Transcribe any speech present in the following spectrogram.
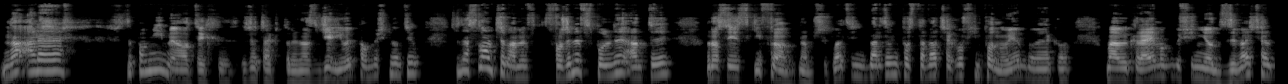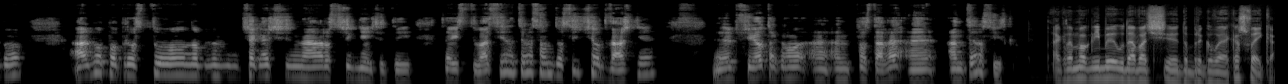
No ale zapomnijmy o tych rzeczach, które nas dzieliły, pomyślmy o tym, co nas łączy. Mamy, tworzymy wspólny antyrosyjski front na przykład i bardzo mi postawa Czechów imponuje, bo jako mały kraj mógłby się nie odzywać albo, albo po prostu no, czekać na rozstrzygnięcie tej całej sytuacji, natomiast on dosyć odważnie e, przyjął taką e, postawę e, antyrosyjską. Tak, to mogliby udawać dobrego wojaka Szwejka.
